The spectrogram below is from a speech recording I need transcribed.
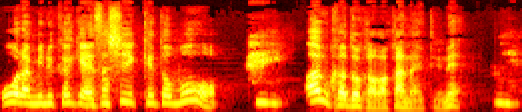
オーラ見る限りは優しいけども、はい。合うかどうかわかんないというね。はい。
